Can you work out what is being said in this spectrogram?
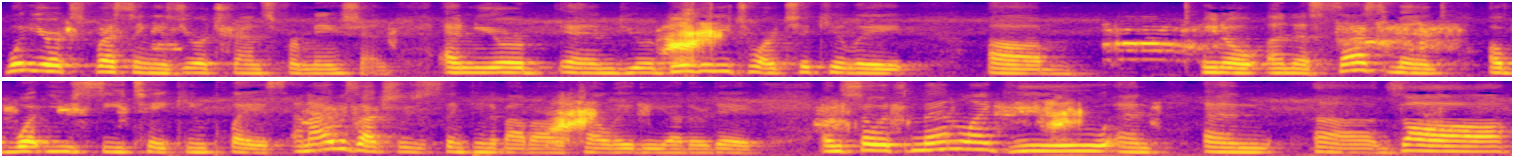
what you're expressing is your transformation and your and your ability to articulate um, you know an assessment of what you see taking place. And i was actually just thinking about r. Kelly the other day. And so it's men like you and and uh, za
